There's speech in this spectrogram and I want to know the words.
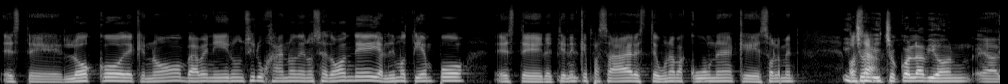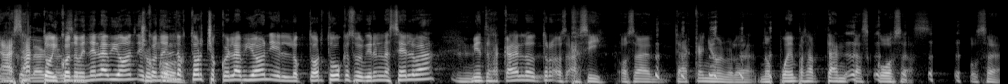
este, loco de que no va a venir un cirujano de no sé dónde y al mismo tiempo este, le tienen que pasar este, una vacuna que solamente... Y, o cho- sea, y chocó el avión. eh, Exacto, y cuando venía el avión, eh, cuando Chocó. el doctor chocó el avión y el doctor tuvo que subir en la selva, mientras acá el otro, o sea, así, o sea, está cañón, ¿verdad? No pueden pasar tantas cosas. O sea,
